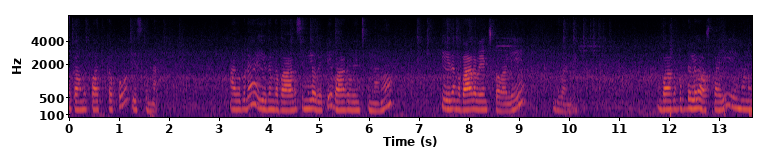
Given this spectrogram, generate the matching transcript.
ఒక ముప్పాతి కప్పు తీసుకున్నాను అవి కూడా ఈ విధంగా బాగా సిమ్లో పెట్టి బాగా వేయించుకున్నాను. ఈ విధంగా బాగా వేయించుకోవాలి. ఇదిగోండి. బాగా బుడ్డలుగా వస్తాయి. మనం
